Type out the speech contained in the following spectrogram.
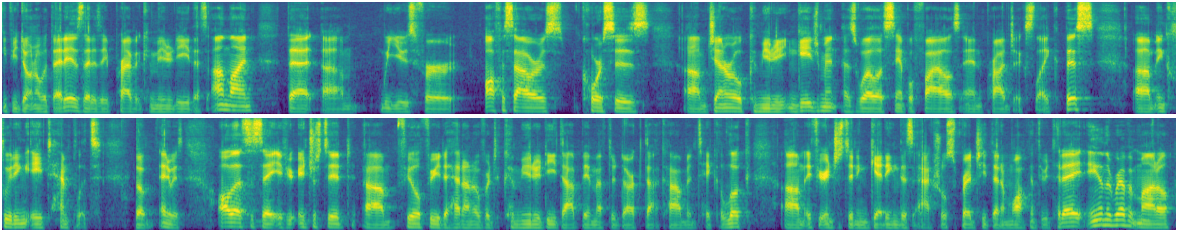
if you don't know what that is, that is a private community that's online that um, we use for office hours, courses, um, general community engagement, as well as sample files and projects like this, um, including a template. So, anyways, all that's to say, if you're interested, um, feel free to head on over to community.bimafterdark.com and take a look. Um, if you're interested in getting this actual spreadsheet that I'm walking through today and the Revit model,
